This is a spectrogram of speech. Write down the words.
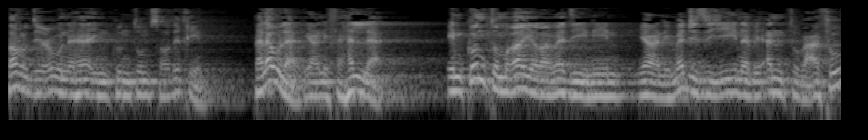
ترجعونها إن كنتم صادقين. فلولا يعني فهلا إن كنتم غير مدينين يعني مجزيين بأن تبعثوا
